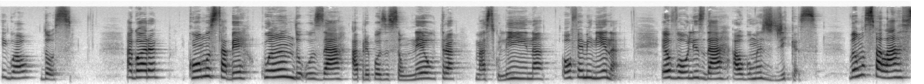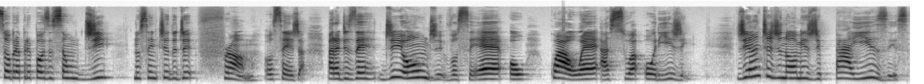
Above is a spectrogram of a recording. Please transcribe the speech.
igual dos. Agora, como saber quando usar a preposição neutra, masculina ou feminina? Eu vou lhes dar algumas dicas. Vamos falar sobre a preposição de no sentido de from, ou seja, para dizer de onde você é ou qual é a sua origem. Diante de nomes de países,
